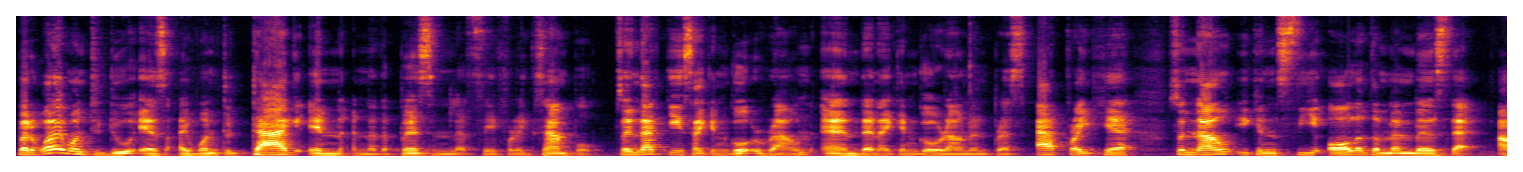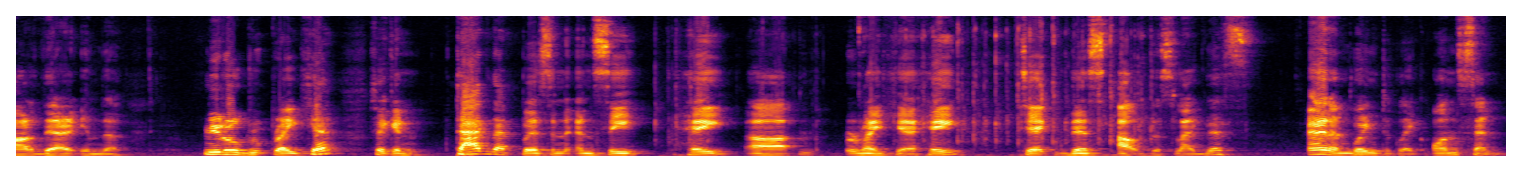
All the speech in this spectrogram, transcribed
But what I want to do is I want to tag in another person, let's say for example. So in that case, I can go around and then I can go around and press add right here. So now you can see all of the members that are there in the mural group right here. So I can tag that person and say, hey, uh, right here, hey, check this out, just like this. And I'm going to click on send.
